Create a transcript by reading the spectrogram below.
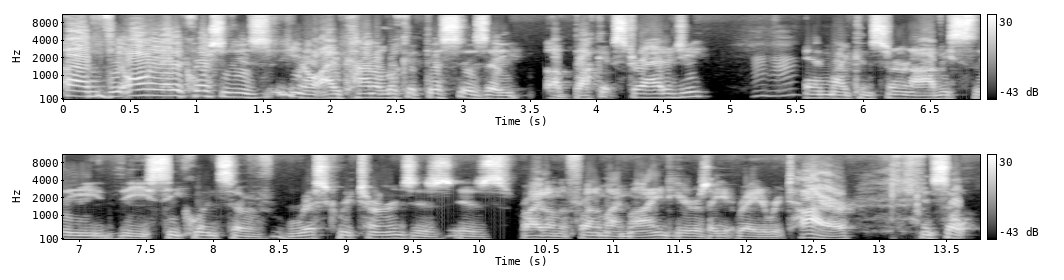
Um, the only other question is, you know, I kind of look at this as a, a bucket strategy. Mm-hmm. And my concern, obviously, the sequence of risk returns is is right on the front of my mind here as I get ready to retire. And so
